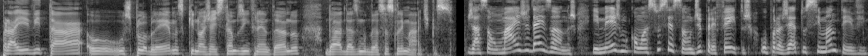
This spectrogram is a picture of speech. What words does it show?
para evitar o, os problemas que nós já estamos enfrentando da, das mudanças climáticas. Já são mais de 10 anos e, mesmo com a sucessão de prefeitos, o projeto se manteve.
